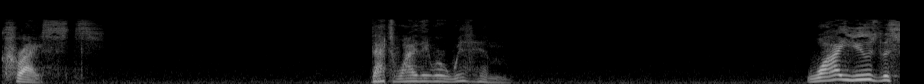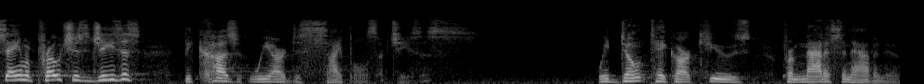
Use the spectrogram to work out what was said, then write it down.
Christ. That's why they were with him. Why use the same approach as Jesus? Because we are disciples of Jesus. We don't take our cues from Madison Avenue.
